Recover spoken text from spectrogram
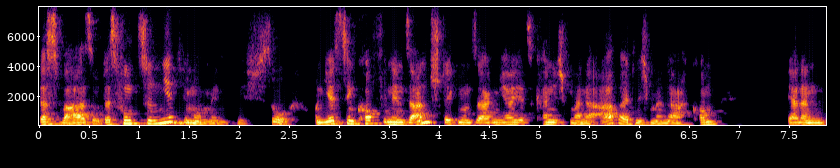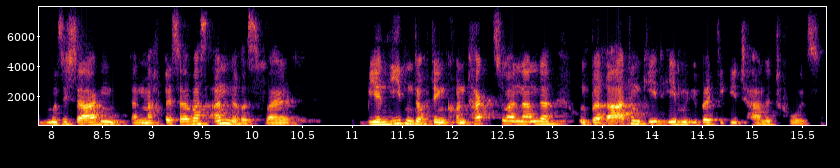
Das war so. Das funktioniert im Moment nicht. So. Und jetzt den Kopf in den Sand stecken und sagen, ja, jetzt kann ich meiner Arbeit nicht mehr nachkommen ja, dann muss ich sagen, dann mach besser was anderes, weil wir lieben doch den Kontakt zueinander und Beratung geht eben über digitale Tools.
